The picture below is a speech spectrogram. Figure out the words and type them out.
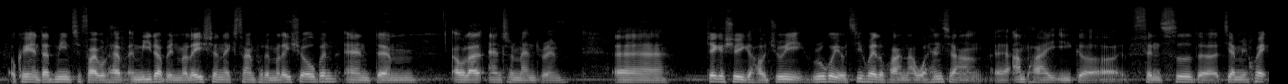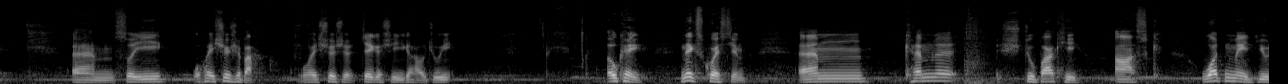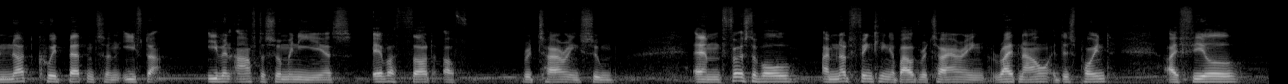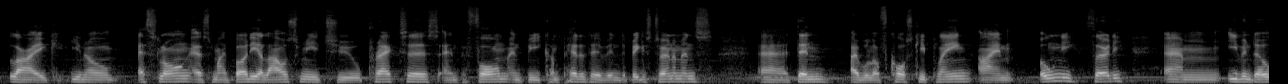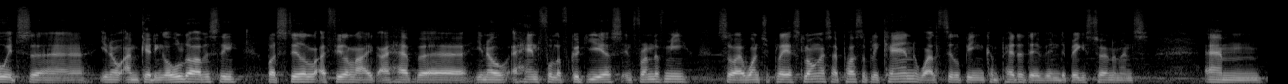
Okay, and that means if I will have a meetup in Malaysia next time for the Malaysia Open, and um, I will answer Mandarin. 呃，这个是一个好主意。如果有机会的话，那我很想呃安排一个粉丝的见面会。嗯，所以我会试试吧，我会试试，这个是一个好主意。Okay, next question. Um, Kamle Stubaki asked, "What made you not quit badminton after, even after so many years? Ever thought of retiring soon?" Um, first of all, I'm not thinking about retiring right now at this point. I feel like, you know, as long as my body allows me to practice and perform and be competitive in the biggest tournaments, uh, then I will, of course, keep playing. I'm only 30, Um, even though it's uh, you know I'm getting older, obviously, but still I feel like I have uh, you know a handful of good years in front of me. So I want to play as long as I possibly can while still being competitive in the biggest tournaments. Um,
